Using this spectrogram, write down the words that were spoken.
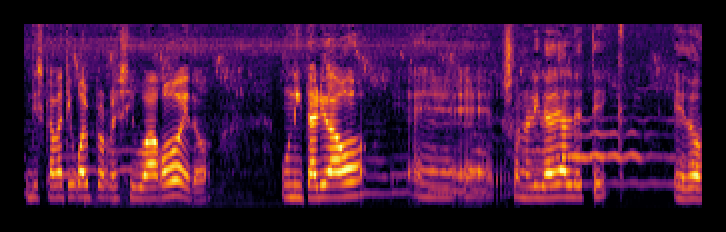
diska bat igual progresiboago edo unitarioago e, sonoridade aldetik edo,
